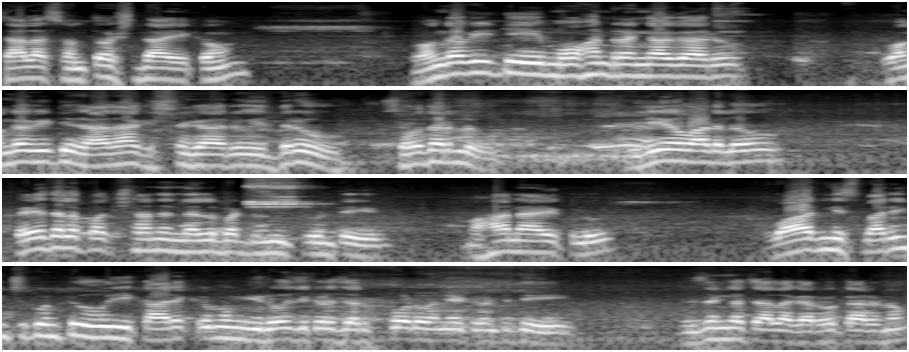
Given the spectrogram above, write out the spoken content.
చాలా సంతోషదాయకం. వంగవీటి మోహన్ రంగా గారు వంగవీటి రాధాకృష్ణ గారు ఇద్దరు సోదరులు విజయవాడలో పేదల పక్షాన నిలబడినటువంటి మహానాయకులు. వారిని స్మరించుకుంటూ ఈ కార్యక్రమం ఈరోజు ఇక్కడ జరుపుకోవడం అనేటువంటిది నిజంగా చాలా గర్వకారణం.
